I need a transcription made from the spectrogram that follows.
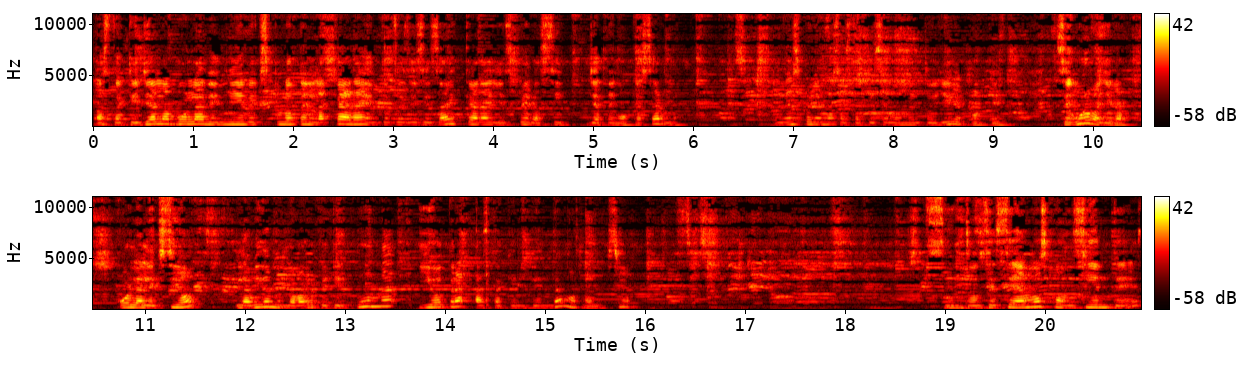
Hasta que ya la bola de nieve explota en la cara, entonces dices, ay cara, y espera, sí, ya tengo que hacerlo no esperemos hasta que ese momento llegue porque seguro va a llegar. O la lección, la vida nos la va a repetir una y otra hasta que entendamos la lección. Entonces seamos conscientes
